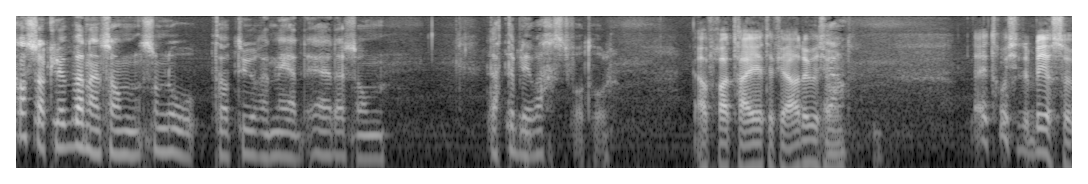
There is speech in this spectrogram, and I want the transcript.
hva slags klubbene som, som nå tar turen ned, er det som dette blir verst for, tror du? Ja, fra tredje til fjerde divisjon? Ja. Jeg tror ikke det blir så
